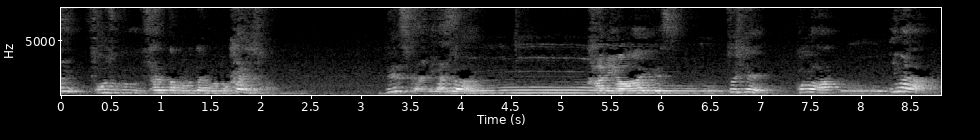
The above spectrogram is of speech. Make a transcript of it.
じ相続されたものであることを感謝します。ですから皆さん神は愛です。そしてこの今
